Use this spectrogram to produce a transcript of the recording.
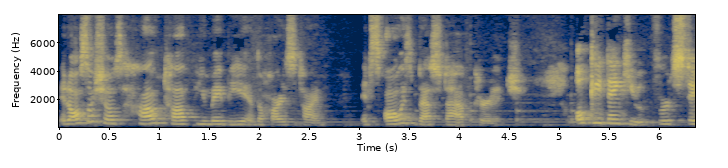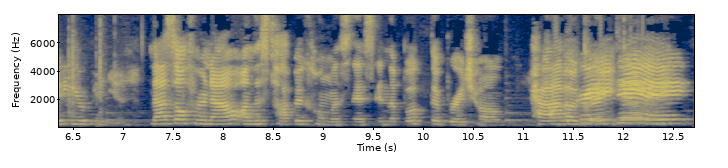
It also shows how tough you may be in the hardest time. It's always best to have courage. Okay, thank you for stating your opinion. That's all for now on this topic homelessness in the book The Bridge Home. Have a great day.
